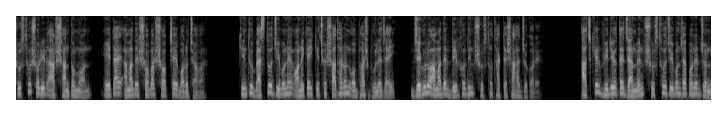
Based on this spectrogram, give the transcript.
সুস্থ শরীর আর শান্ত মন, এটাই আমাদের সবার সবচেয়ে বড় চাওয়া। কিন্তু ব্যস্ত জীবনে অনেকেই কিছু সাধারণ অভ্যাস ভুলে যাই যেগুলো আমাদের দীর্ঘদিন সুস্থ থাকতে সাহায্য করে। আজকের ভিডিওতে জানবেন সুস্থ জীবনযাপনের জন্য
